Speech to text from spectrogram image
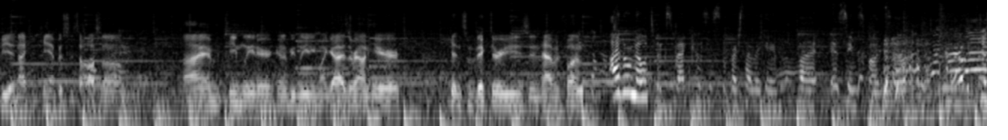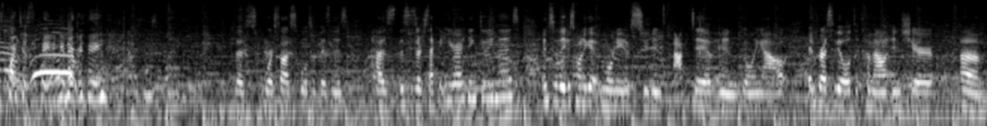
Be at Nike campus is awesome. I'm team leader, gonna be leading my guys around here, getting some victories and having fun. I don't know what to expect because it's the first time I came, but it seems fun, so just participating in everything. The Warsaw Schools of Business has, this is their second year I think doing this, and so they just want to get more Native students active and going out, and for us to be able to come out and share um,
